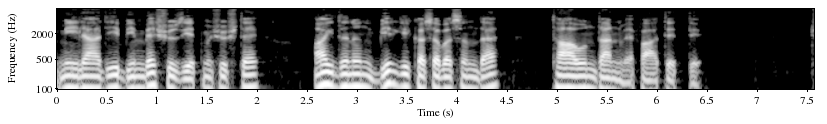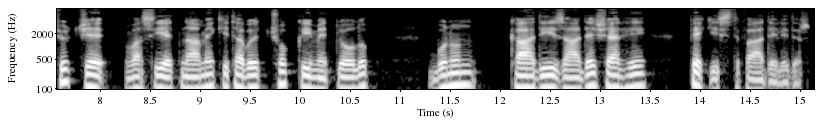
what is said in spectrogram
miladi 1573'te Aydın'ın Birgi kasabasında taundan vefat etti. Türkçe vasiyetname kitabı çok kıymetli olup bunun Kadizade şerhi pek istifadelidir.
